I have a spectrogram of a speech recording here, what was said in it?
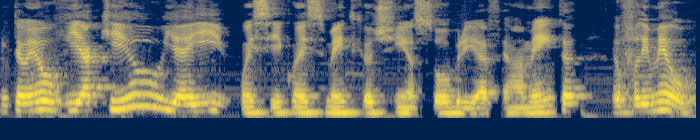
Então eu vi aquilo e aí, com esse conhecimento que eu tinha sobre a ferramenta, eu falei, meu,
